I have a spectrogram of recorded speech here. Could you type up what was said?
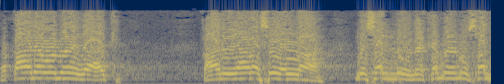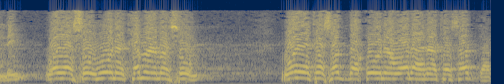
فقال وما ذاك؟ قالوا يا رسول الله يصلون كما نصلي ويصومون كما نصوم ويتصدقون ولا نتصدق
